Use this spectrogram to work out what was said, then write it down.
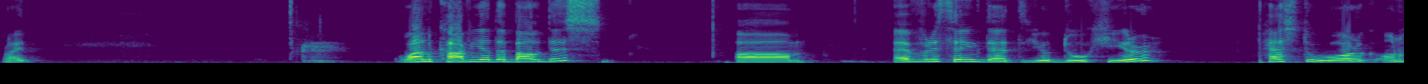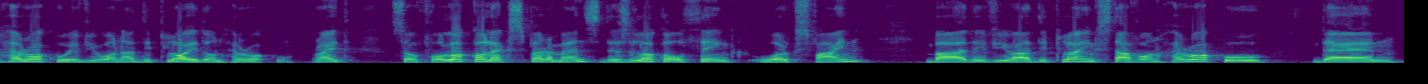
right? One caveat about this, um, everything that you do here has to work on Heroku if you want to deploy it on Heroku, right? So for local experiments, this local thing works fine. But if you are deploying stuff on Heroku, then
